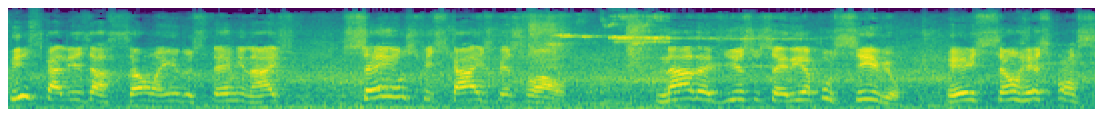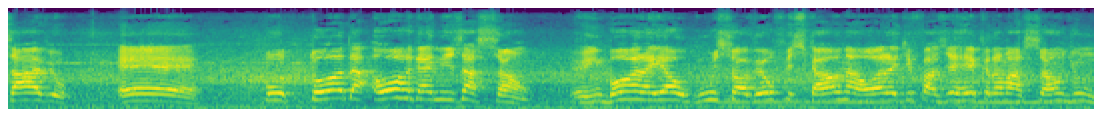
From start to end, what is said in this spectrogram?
fiscalização aí dos terminais sem os fiscais, pessoal, nada disso seria possível. Eles são responsáveis é, por toda a organização. Embora aí alguns só vê o fiscal na hora de fazer reclamação de um,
